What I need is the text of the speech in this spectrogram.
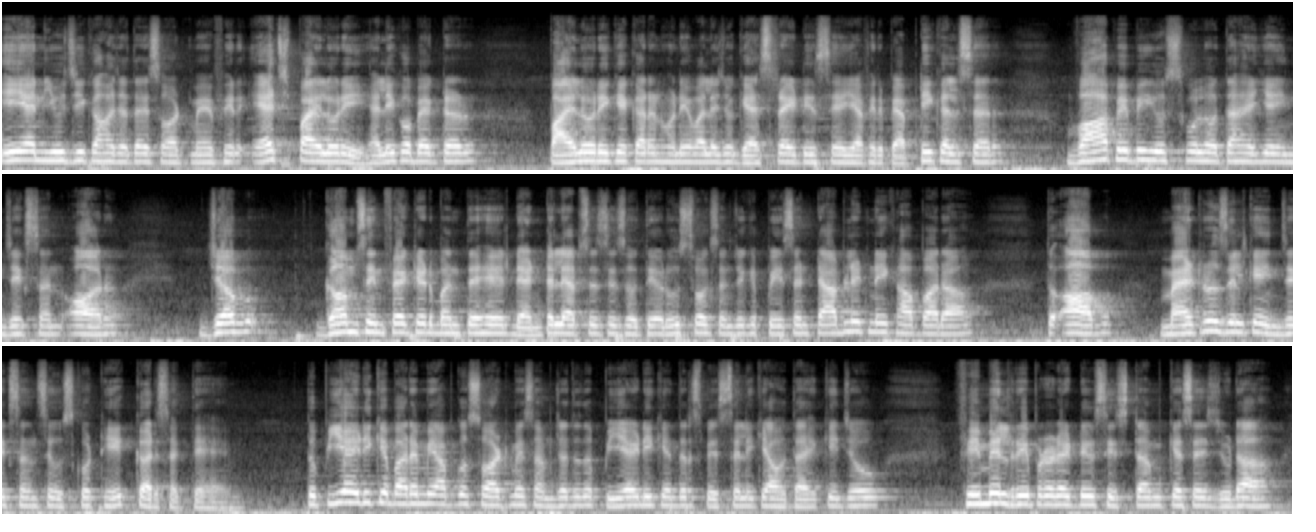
ए एन यू जी कहा जाता है शॉर्ट में। फिर एच पाइलोरी हेलिकोबैक्टर पाइलोरी के कारण होने वाले जो गैस्ट्राइटिस है या फिर पेप्टिक अल्सर वहाँ पे भी यूज़फुल होता है ये इंजेक्शन और जब गम्स इन्फेक्टेड बनते हैं डेंटल एप्सेसिस होते हैं और उस वक्त समझो कि पेशेंट टैबलेट नहीं खा पा रहा तो आप मेट्रोजिल के इंजेक्शन से उसको ठीक कर सकते हैं। तो पीआईडी के बारे में आपको शॉर्ट में समझा दो तो पीआईडी के अंदर स्पेशली क्या होता है कि जो फीमेल रिप्रोडक्टिव सिस्टम के से जुड़ा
